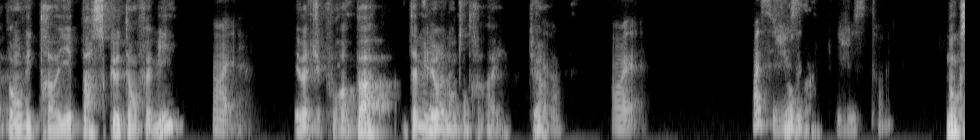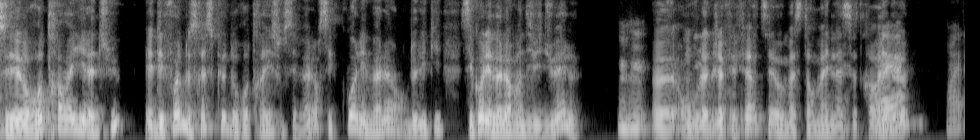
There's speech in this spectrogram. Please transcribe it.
pas envie de travailler parce que tu es en famille, Ouais. eh ben, tu C'est pourras pas t'améliorer dans ton travail, tu vois. Ouais. Ouais, c'est juste. ouais. Donc, c'est retravailler là-dessus, et des fois, ne serait-ce que de retravailler sur ces valeurs, c'est quoi les valeurs de l'équipe? C'est quoi les valeurs individuelles? Mhm. Euh, on vous l'a déjà fait faire, tu sais, au mastermind, là, ce travail de, Ouais.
